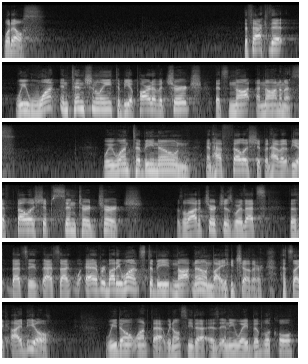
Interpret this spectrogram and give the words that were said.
What else? The fact that we want intentionally to be a part of a church that's not anonymous. We want to be known and have fellowship and have it be a fellowship centered church. There's a lot of churches where that's the, that's, that's uh, everybody wants to be not known by each other. That's like ideal. We don't want that. We don't see that as any way biblical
